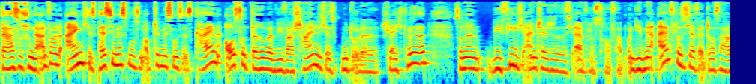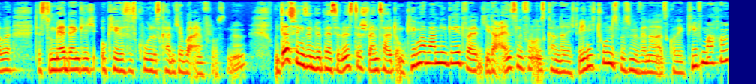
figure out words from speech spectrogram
da hast du schon geantwortet, eigentlich ist Pessimismus und Optimismus ist kein Ausdruck darüber, wie wahrscheinlich es gut oder schlecht wird, sondern wie viel ich einschätze, dass ich Einfluss drauf habe. Und je mehr Einfluss ich auf etwas habe, desto mehr denke ich, okay, das ist cool, das kann ich ja beeinflussen. Ne? Und deswegen sind wir pessimistisch, wenn es halt um Klimawandel geht, weil jeder Einzelne von uns kann da recht wenig tun, das müssen wir, wenn dann, als Kollektiv machen.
